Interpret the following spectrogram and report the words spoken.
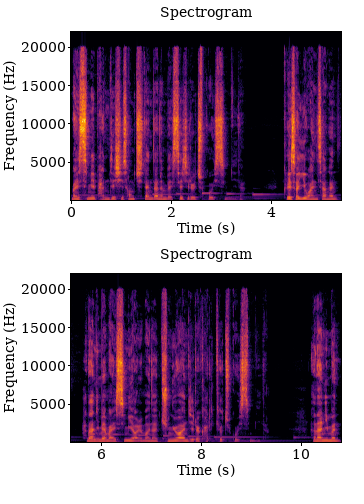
말씀이 반드시 성취된다는 메시지를 주고 있습니다. 그래서 이 환상은 하나님의 말씀이 얼마나 중요한지를 가르쳐 주고 있습니다. 하나님은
